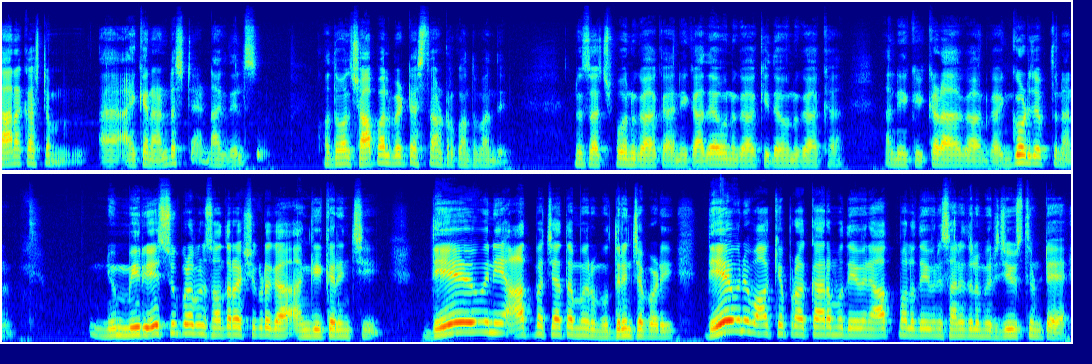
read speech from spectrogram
చాలా కష్టం. ఐ కెన్ అండర్స్టాండ్ నాకు తెలుసు. కొంతమంది శాపాలు పెట్టేస్తూ ఉంటారు కొంతమంది. నువ్వు చచ్చిపోను గాక నీకు అదేవును గాక ఇదేవును గాక నీకు ఇక్కడ కాను గాక. ఇంకోటి చెప్తున్నాను. నువ్వు మీరు యేసుప్రభుని సొంత రక్షకుడుగా అంగీకరించి దేవుని ఆత్మచేత మీరు ముద్రించబడి దేవుని వాక్య ప్రకారము దేవుని ఆత్మలో దేవుని సన్నిధిలో మీరు జీవిస్తుంటే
